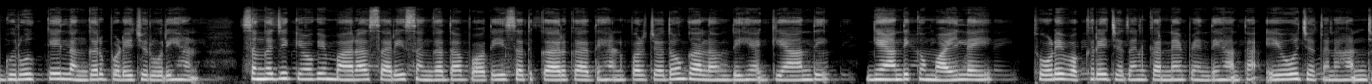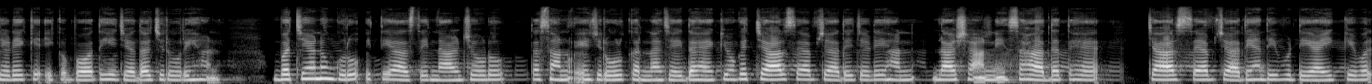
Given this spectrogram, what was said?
ਗੁਰੂ ਕੇ ਲੰਗਰ ਬੜੇ ਜ਼ਰੂਰੀ ਹਨ। ਸੰਗਤ ਜੀ, ਕਿਉਂਕਿ ਮਹਾਰਾਜ ਸਾਰੀ ਸੰਗਤ ਦਾ ਬਹੁਤ ਹੀ ਸਤਿਕਾਰ ਕਰਦੇ ਹਨ, ਪਰ ਜਦੋਂ ਗੱਲ ਆਉਂਦੀ ਹੈ ਗਿਆਨ ਦੀ ਗਿਆਨ ਦੀ ਕਮਾਈ ਲਈ ਥੋੜੇ ਵੱਖਰੇ ਯਤਨ ਕਰਨੇ ਪੈਂਦੇ ਹਨ, ਤਾਂ ਇਹ ਉਹ ਯਤਨ ਹਨ ਜਿਹੜੇ ਕਿ ਇੱਕ ਬਹੁਤ ਹੀ ਜ਼ਿਆਦਾ ਜ਼ਰੂਰੀ ਹਨ। ਬੱਚਿਆਂ ਨੂੰ ਗੁਰੂ ਇਤਿਹਾਸ ਦੇ ਨਾਲ ਜੋੜੋ, ਤਾਂ ਸਾਨੂੰ ਇਹ ਜ਼ਰੂਰ ਕਰਨਾ ਚਾਹੀਦਾ ਹੈ, ਕਿਉਂਕਿ ਚਾਰ ਸਾਹਿਬਜ਼ਾਦੇ ਜਿਹੜੇ ਹਨ, ਲਾਸ਼ਾਨੀ ਸ਼ਹਾਦਤ ਹੈ। ਚਾਰ ਸਾਹਿਬਜ਼ਾਦਿਆਂ ਦੀ ਵਡਿਆਈ ਕੇਵਲ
